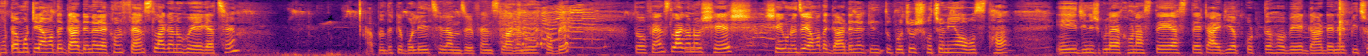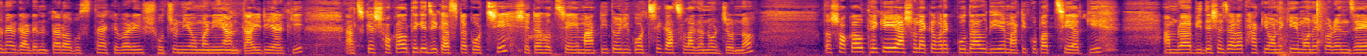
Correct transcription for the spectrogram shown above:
মোটামুটি আমাদের গার্ডেনের এখন ফ্যান্স লাগানো হয়ে গেছে। আপনাদেরকে বলেইছিলাম যে ফ্যান্স লাগানো হবে। তো ফ্যান্স লাগানো শেষ, সেই অনুযায়ী আমাদের গার্ডেনের কিন্তু প্রচুর শোচনীয় অবস্থা। এই জিনিসগুলো এখন আস্তে আস্তে টাইডি আপ করতে হবে। গার্ডেনের, পিছনের গার্ডেনটার অবস্থা একেবারেই শোচনীয় মানে আনটাইডি আর কি। আজকে সকাল থেকে যে কাজটা করছি, সেটা হচ্ছে এই মাটি তৈরি করছি গাছ লাগানোর জন্য। তো সকাল থেকেই আসলে একেবারে কোদাল দিয়ে মাটি কোপাচ্ছি আর কি। আমরা বিদেশে যারা থাকি, অনেকেই মনে করেন যে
